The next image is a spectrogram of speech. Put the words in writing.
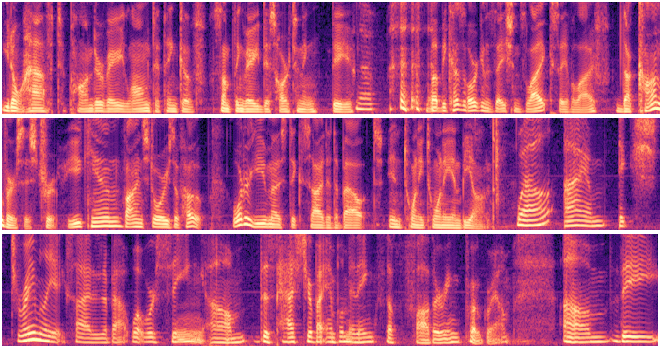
you don't have to ponder very long to think of something very disheartening, do you? No. but because of organizations like Save a Life, the converse is true. You can find stories of hope. What are you most excited about in 2020 and beyond? Well, I am extremely excited about what we're seeing um, this past year by implementing the fathering program. Um, the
